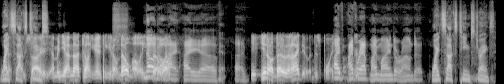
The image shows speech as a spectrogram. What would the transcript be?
White Sox I'm sorry. teams. I mean, yeah, I'm not telling you anything you don't know, Mully. No, so, no, uh, I, I, uh, I've, you, you know it better than I do at this point. I've, I've wrapped my mind around it. White Sox team strength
